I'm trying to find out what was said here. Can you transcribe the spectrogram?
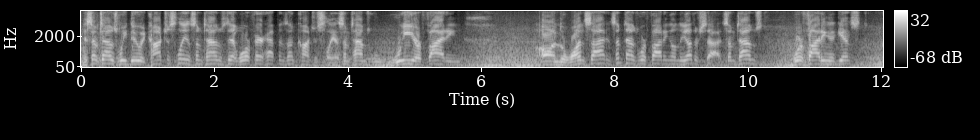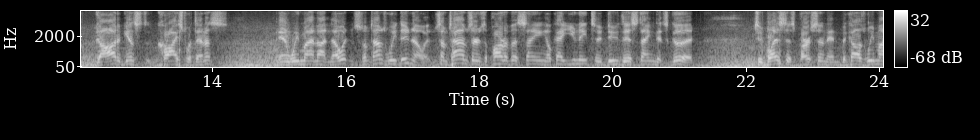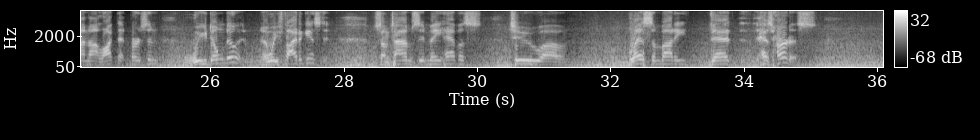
And sometimes we do it consciously, and sometimes that warfare happens unconsciously. And sometimes we are fighting on the one side, and sometimes we're fighting on the other side. Sometimes we're fighting against God, against Christ within us, and we might not know it, and sometimes we do know it. Sometimes there's a part of us saying, okay, you need to do this thing that's good to bless this person, and because we might not like that person, we don't do it, and we fight against it. Sometimes it may have us to uh, bless somebody that has hurt us,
